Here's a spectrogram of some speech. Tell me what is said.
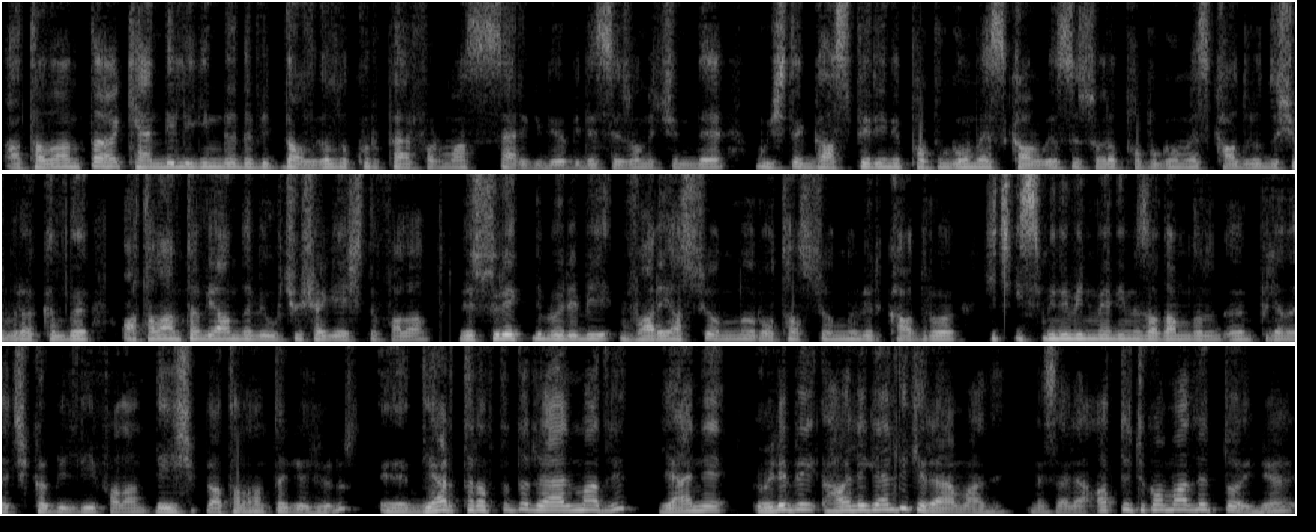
Atalanta kendi liginde de bir dalgalı kur performansı sergiliyor. Bir de sezon içinde bu işte Gasperini Papu Gomez kavgası sonra Papu Gomez kadro dışı bırakıldı. Atalanta bir anda bir uçuşa geçti falan ve sürekli böyle bir varyasyonlu, rotasyonlu bir kadro. Hiç ismini bilmediğimiz adamların ön plana çıkabildiği falan değişik bir Atalanta görüyoruz. Ee, diğer tarafta da Real Madrid Yani öyle bir hale geldi ki Real Madrid. Mesela Atletico Madrid'de oynuyor.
